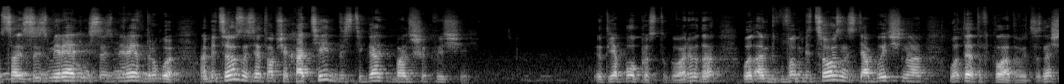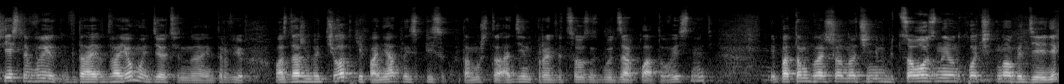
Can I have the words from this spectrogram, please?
со- соизмерять, не соизмерять, другое. Амбициозность это вообще хотеть достигать больших вещей. Это я попросту говорю, да? Вот в амбициозность обычно вот это вкладывается. Значит, если вы вдвоем идете на интервью, у вас должен быть четкий, понятный список, потому что один про амбициозность будет зарплату выяснять, и потом говорит, что он очень амбициозный, он хочет много денег.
